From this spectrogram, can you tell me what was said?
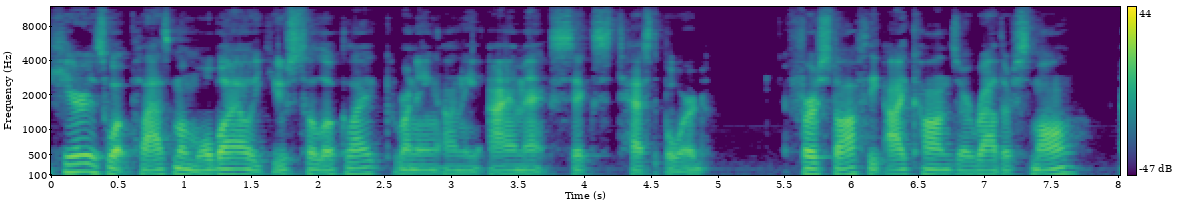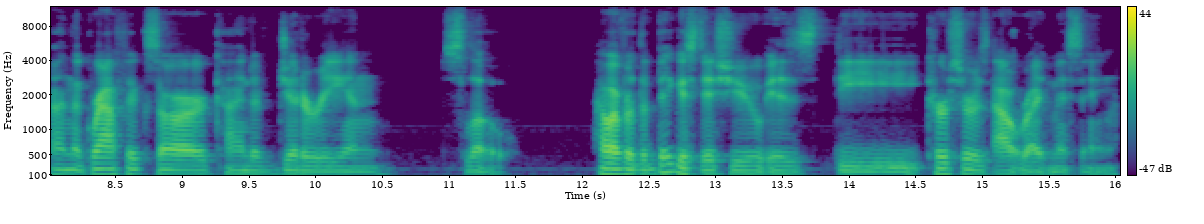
Here is what Plasma Mobile used to look like running on the IMX6 test board. First off, the icons are rather small and the graphics are kind of jittery and slow. However, the biggest issue is the cursor is outright missing.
